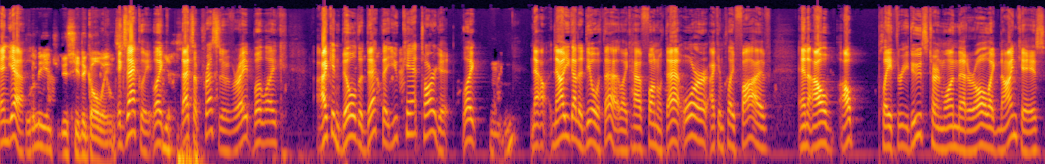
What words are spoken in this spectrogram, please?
And yeah, Let me introduce you to Gullwings. exactly. Like Yes. that's oppressive, right? But like I can build a deck that you can't target. Like Mhm. now now you got to deal with that. Like have fun with that, or I can play five, and I'll I'll play three dudes turn one that are all like nine Ks,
